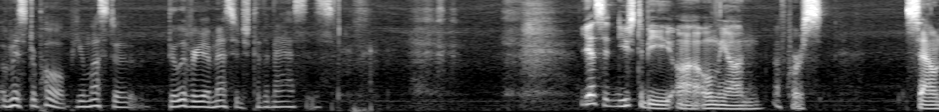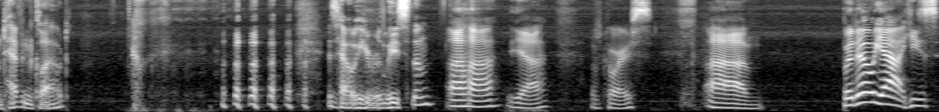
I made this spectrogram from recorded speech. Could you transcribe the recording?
"Oh, "Mr. Pope, you must uh, deliver your message to the masses." Yes, it used to be uh, only on, of course, Sound Heaven Cloud. is how he released them. Uh-huh. Yeah, of course. Um but oh yeah, he's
